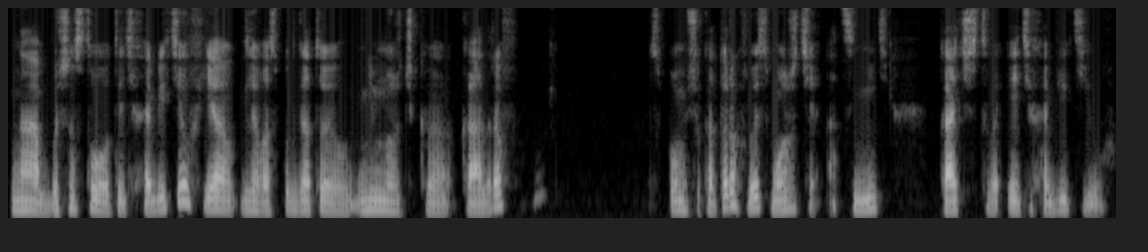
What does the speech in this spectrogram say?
На большинство вот этих объективов я для вас подготовил немножечко кадров, с помощью которых вы сможете оценить качество этих объективов.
